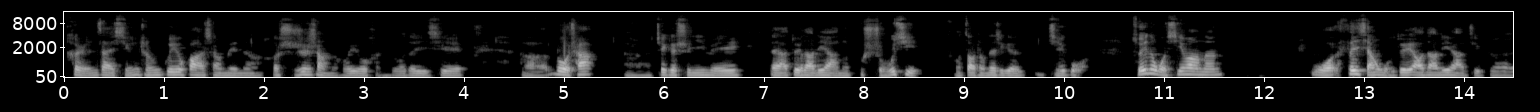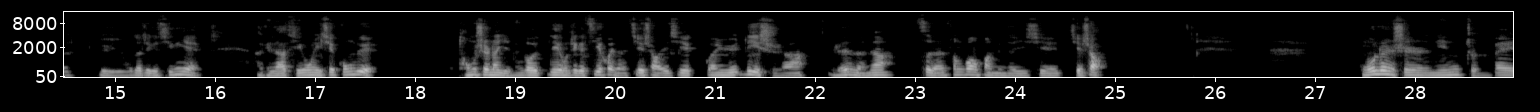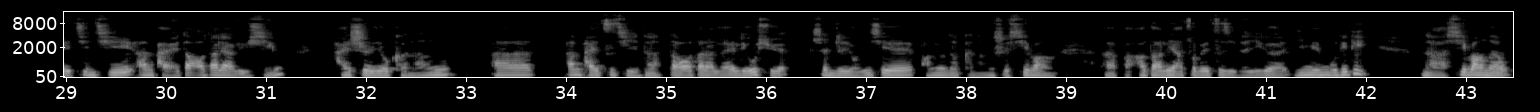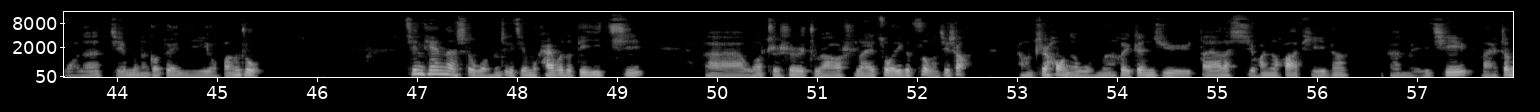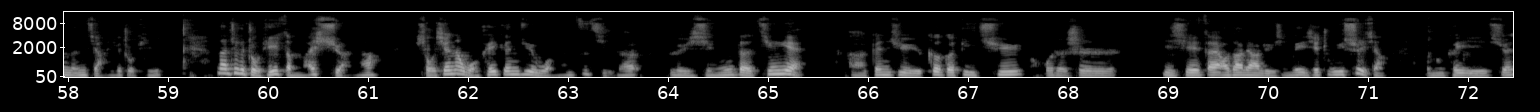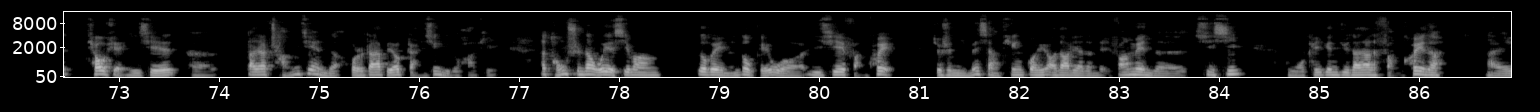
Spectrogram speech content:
客人在行程规划上面呢，和实施上呢，会有很多的一些呃落差啊。这个是因为大家对澳大利亚呢不熟悉所造成的这个结果。所以呢，我希望呢，我分享我对澳大利亚这个旅游的这个经验啊，给大家提供一些攻略。同时呢，也能够利用这个机会呢，介绍一些关于历史啊、人文啊、自然风光方面的一些介绍。无论是您准备近期安排到澳大利亚旅行，还是有可能啊安排自己呢到澳大利亚来留学，甚至有一些朋友呢，可能是希望啊把澳大利亚作为自己的一个移民目的地。那希望呢，我的节目能够对你有帮助。今天呢，是我们这个节目开播的第一期，呃，我只是主要是来做一个自我介绍，然后之后呢，我们会根据大家的喜欢的话题呢，呃，每一期来专门讲一个主题。那这个主题怎么来选呢？首先呢，我可以根据我们自己的旅行的经验，啊，根据各个地区或者是一些在澳大利亚旅行的一些注意事项，我们可以选挑选一些呃。大家常见的或者大家比较感兴趣的话题，那同时呢，我也希望各位能够给我一些反馈，就是你们想听关于澳大利亚的哪方面的信息，我可以根据大家的反馈呢来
